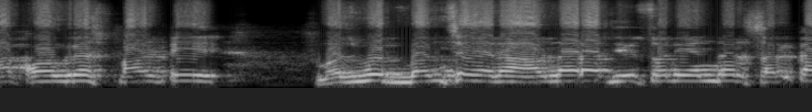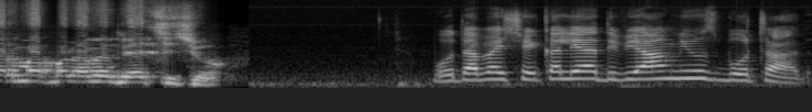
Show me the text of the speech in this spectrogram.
આ કોંગ્રેસ પાર્ટી મજબૂત બનશે અને આવનારા દિવસોની અંદર સરકારમાં પણ અમે બેસીશું. બોતાભાઈ શેકલિયા દિવ્યાંગ ન્યૂઝ બોટાદ.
